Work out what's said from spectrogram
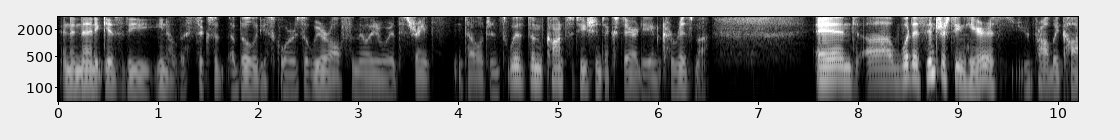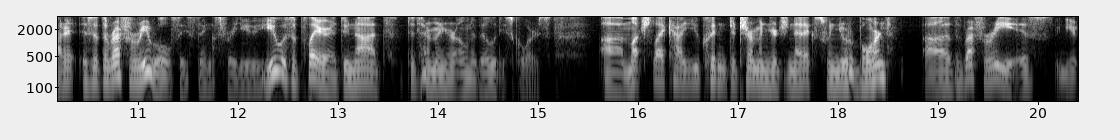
And then it gives the you know the six ability scores that we are all familiar with: strength, intelligence, wisdom, constitution, dexterity, and charisma. And uh, what is interesting here, as you probably caught it, is that the referee rules these things for you. You, as a player, do not determine your own ability scores. Uh, much like how you couldn't determine your genetics when you were born, uh, the referee is you,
